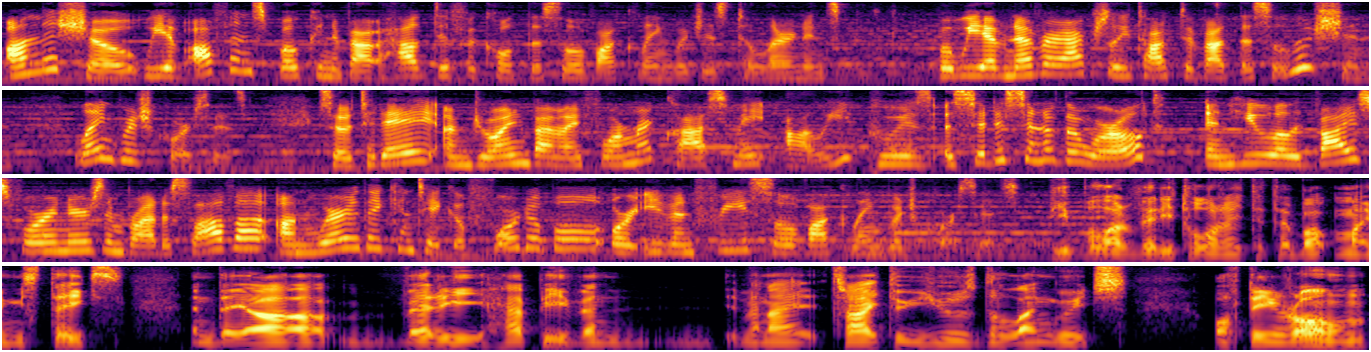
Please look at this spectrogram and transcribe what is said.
On this show, we have often spoken about how difficult the Slovak language is to learn and speak, but we have never actually talked about the solution language courses. So today I'm joined by my former classmate Ali, who is a citizen of the world, and he will advise foreigners in Bratislava on where they can take affordable or even free Slovak language courses. People are very tolerated about my mistakes and they are very happy when when I try to use the language of their own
